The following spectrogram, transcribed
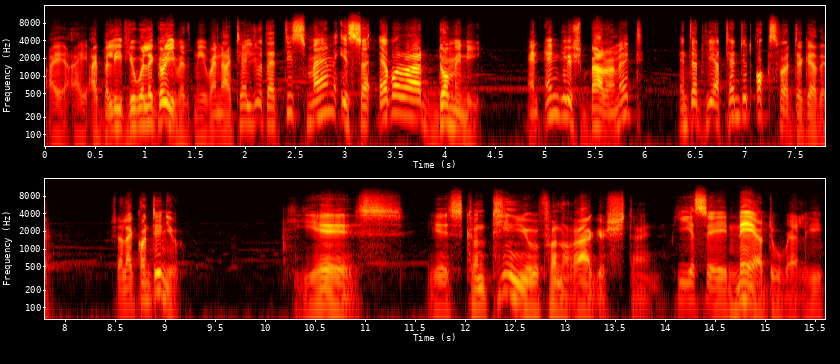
I, I, I believe you will agree with me when I tell you that this man is Sir Everard Dominey, an English baronet, and that we attended Oxford together. Shall I continue? Yes, yes, continue, von Ragastein. He is a ne'er do well. He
